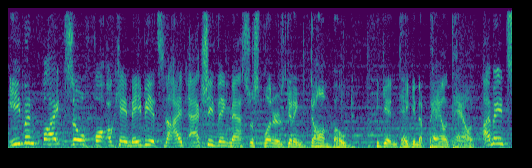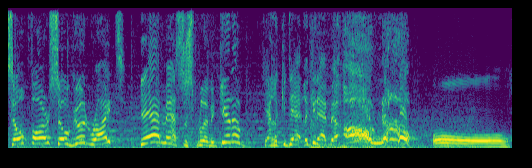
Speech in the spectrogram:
even fight so far. Okay, maybe it's not. I actually think Master Splinter is getting domboed. He getting taken to Pound Town. I mean, so far so good, right? Yeah, Master Splinter, get him. Yeah, look at that. Look at that. Oh no! Oh,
